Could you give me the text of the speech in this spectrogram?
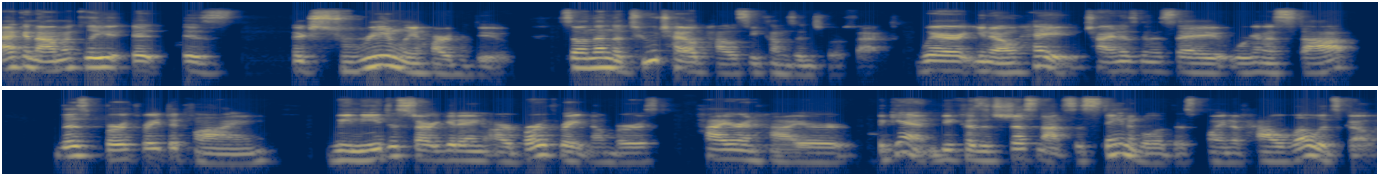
Economically, it is extremely hard to do. So and then the two child policy comes into effect where, you know, hey, China's going to say, we're going to stop this birth rate decline. We need to start getting our birth rate numbers higher and higher again, because it's just not sustainable at this point of how low it's going.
